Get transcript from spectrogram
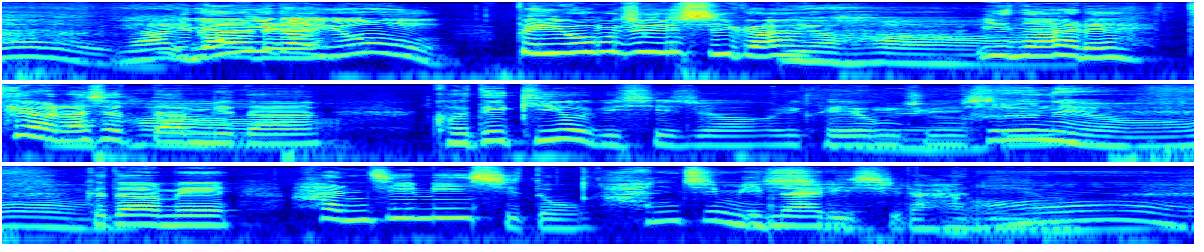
오. 야, 용이다 용. 배용준 씨가 이야. 이날에 태어나셨답니다. 아하. 거대 기업이시죠 우리 배용준 씨. 그러네요. 그다음에 한지민 씨도 한지민 씨. 이날이시라 하네요. 어.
